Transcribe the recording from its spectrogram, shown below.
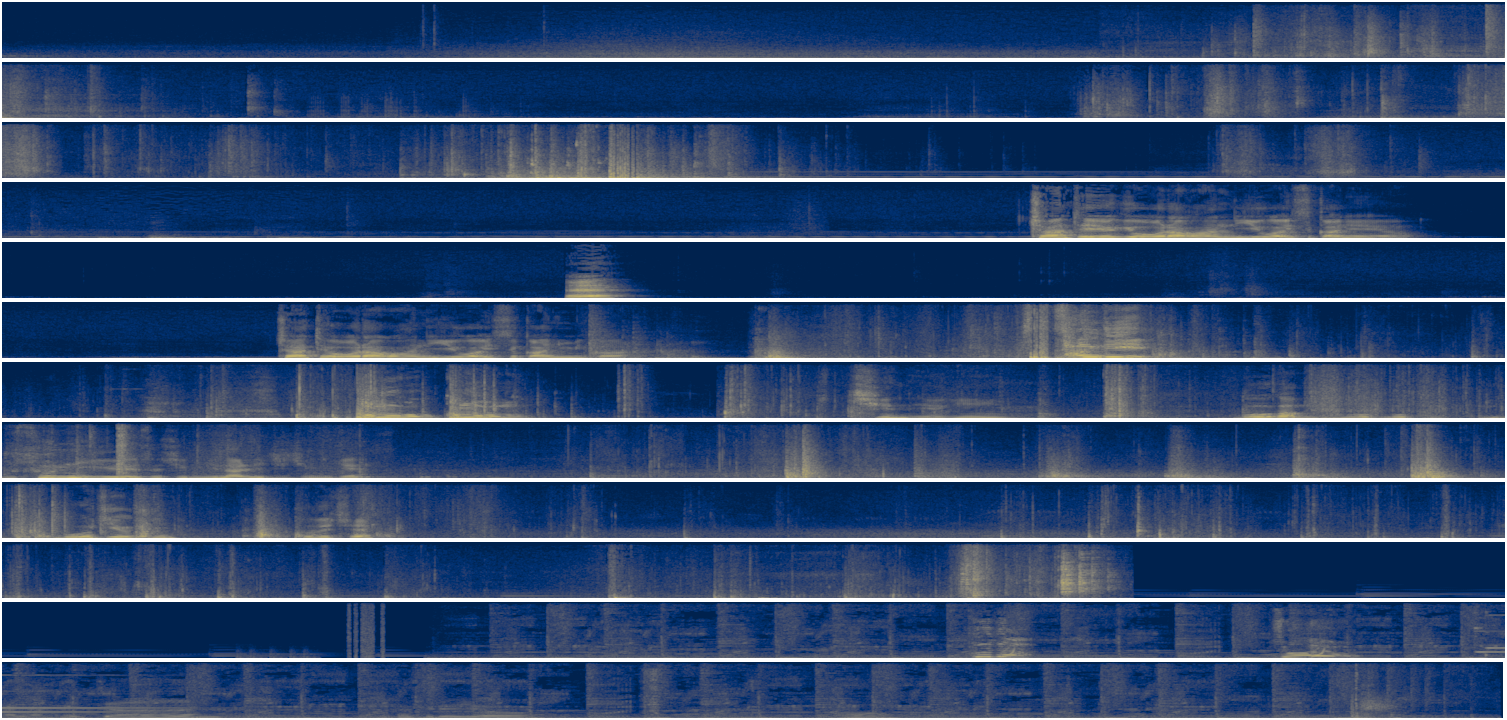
저한테 여기 오라고 한 이유가 있을 거 아니에요. 예? 저한테 오라고 한 이유가 있을 거 아닙니까? 상디! 어머, 어머, 어머. 미치겠네, 여기. 뭐가, 뭐, 뭐, 무슨 이유에서 지금 이 난리지, 지금 이게? 뭐지, 여기? 도대체?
